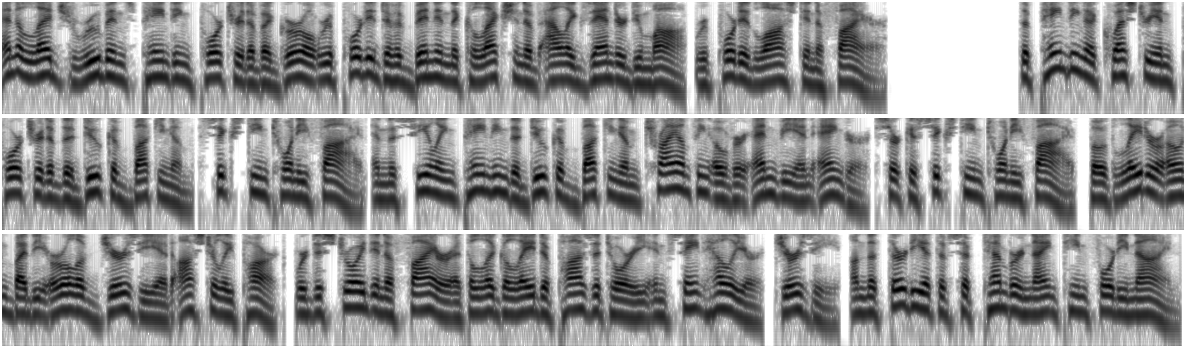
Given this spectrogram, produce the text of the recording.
An alleged Rubens painting portrait of a girl reported to have been in the collection of Alexander Dumas, reported lost in a fire. The painting Equestrian Portrait of the Duke of Buckingham 1625 and the ceiling painting The Duke of Buckingham triumphing over envy and anger circa 1625, both later owned by the Earl of Jersey at Osterley Park, were destroyed in a fire at the Le Gallais Depository in St Helier, Jersey, on 30 September 1949.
